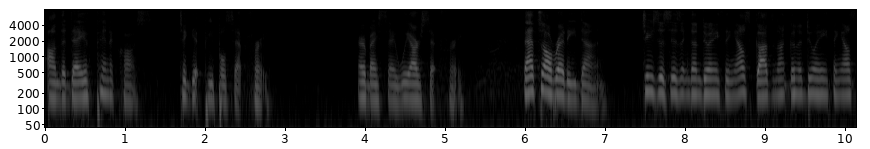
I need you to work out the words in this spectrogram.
on the day of Pentecost to get people set free. Everybody say, We are set free. That's already done. Jesus isn't going to do anything else. God's not going to do anything else.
